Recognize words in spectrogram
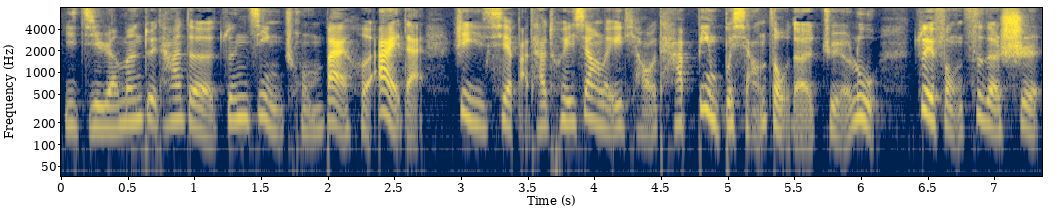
以及人们对他的尊敬、崇拜和爱戴。这一切把他推向了一条他并不想走的绝路。最讽刺的是，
